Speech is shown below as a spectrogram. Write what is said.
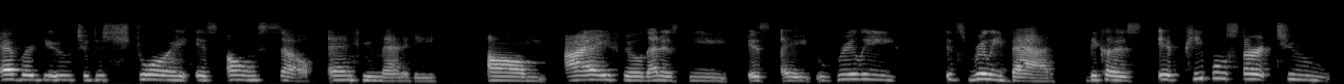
ever do to destroy its own self and humanity um i feel that is the is a really it's really bad because if people start to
